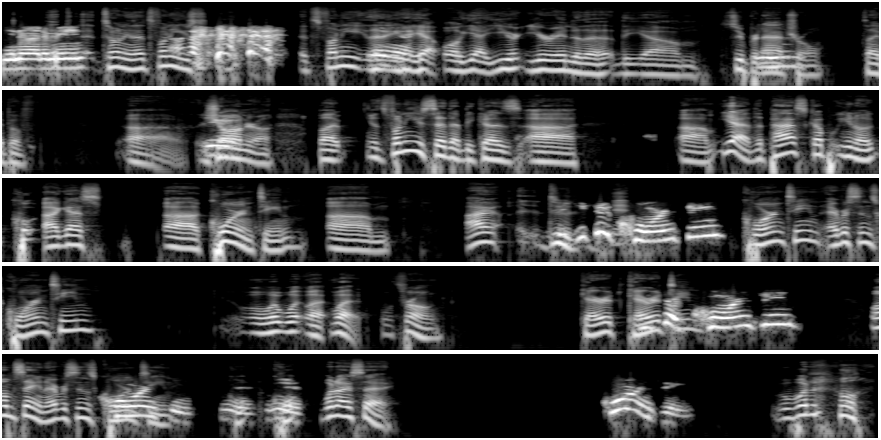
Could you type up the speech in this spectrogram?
You know what I mean? Tony, that's funny. You, it's funny. That, yeah. yeah. Well, yeah. You're you're into the the um supernatural type of uh Yeah. genre, but it's funny you said that because uh um yeah the past couple you know qu- I guess uh quarantine um I dude you said it- quarantine? quarantine ever since quarantine what what what, what? what's wrong carrot carotene quarantine? well i'm saying ever since quarantine, Quarantine. Yeah, Qu- yeah. what did i say Quarantine. What what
